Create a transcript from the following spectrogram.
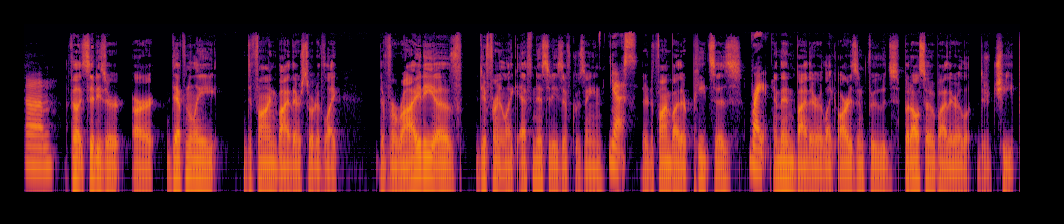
Um, feel like cities are are definitely defined by their sort of like their variety of different like ethnicities of cuisine. yes, They're defined by their pizzas right. and then by their like artisan foods, but also by their their cheap,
